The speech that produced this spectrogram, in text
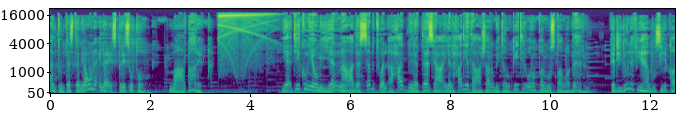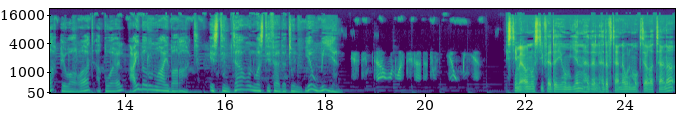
أنتم تستمعون إلى إسبريسو توك مع طارق. يأتيكم يوميا ما عدا السبت والأحد من التاسعة إلى الحادية عشر بتوقيت أوروبا الوسطى وبيرن. تجدون فيها موسيقى، حوارات، أقوال، عبر وعبارات. استمتاع واستفادة يوميا. استماع واستفادة يوميا. هذا الهدف تاعنا والمبتغى تاعنا.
